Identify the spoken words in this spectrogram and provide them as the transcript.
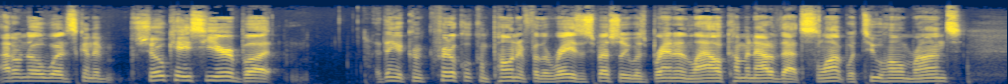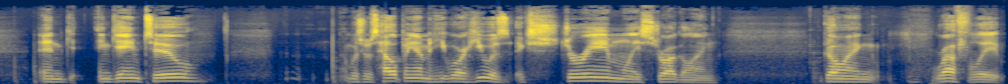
I don't know what it's going to showcase here, but I think a critical component for the Rays, especially, was Brandon Lowe coming out of that slump with two home runs in in Game Two, which was helping him, and he where he was extremely struggling, going roughly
